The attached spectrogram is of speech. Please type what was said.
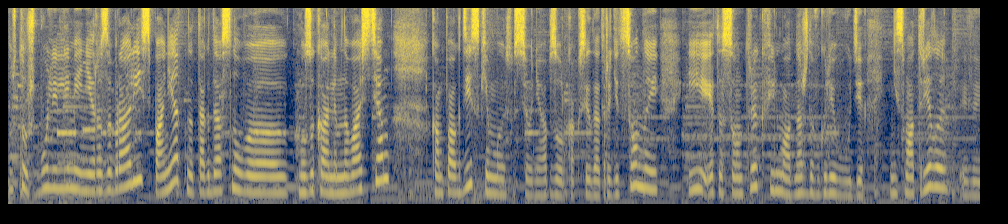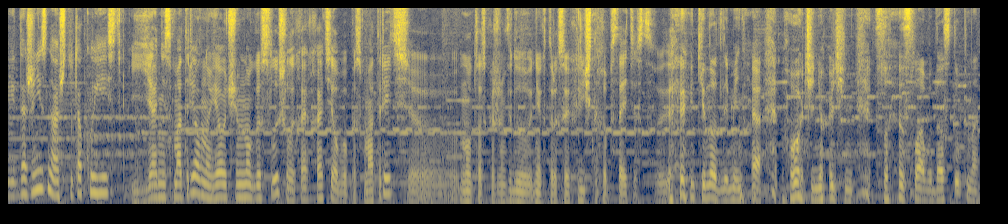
Ну что ж, более или менее разобрались, понятно. Тогда снова к музыкальным новостям. Компакт-диски, мы сегодня обзор, как всегда, традиционный. И это саундтрек к фильму «Однажды в Голливуде». Не смотрела и даже не знаю, что такое есть. Я не смотрел, но я очень много слышал и хотел бы посмотреть. Ну, так скажем, ввиду некоторых своих личных обстоятельств. Кино для меня очень-очень сла- слабо доступно.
